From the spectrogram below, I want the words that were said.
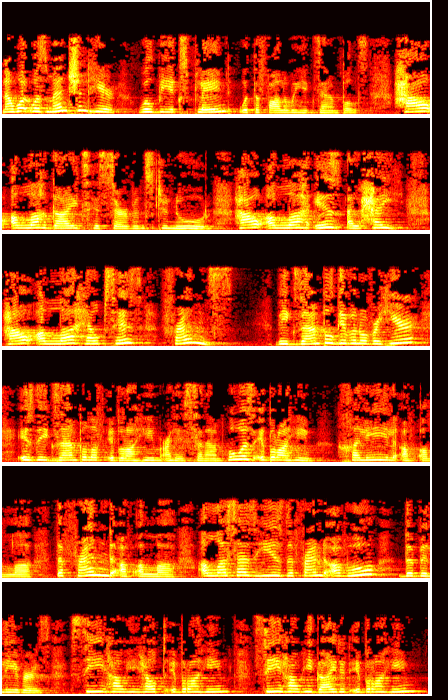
Now what was mentioned here will be explained with the following examples. How Allah guides His servants to nur. How Allah is Al-Hayy. How Allah helps His friends. The example given over here is the example of Ibrahim a.s. Who was Ibrahim? Khalil of Allah, the friend of Allah. Allah says He is the friend of who? The believers. See how He helped Ibrahim? See how He guided Ibrahim?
